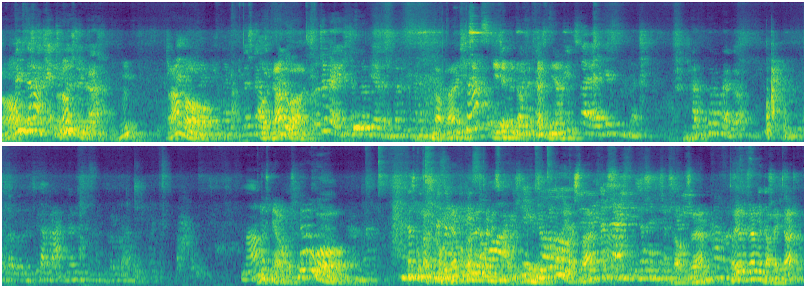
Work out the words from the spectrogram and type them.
No, rączki dać. Mhm. Brawo! Odgadłaś. Poczekaj, jeszcze zrobię Dobra, i jedziemy dalej. Pewnie. hardkorowego. Dobra. No śmiało, śmiało. Pokaż ja pokażę tam jest tak? Dobrze. To ja gramy dalej, tak?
